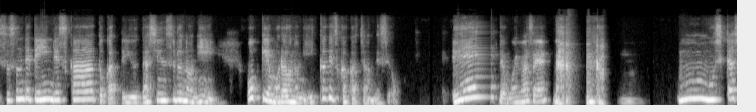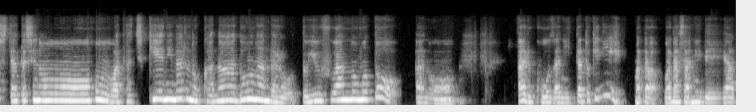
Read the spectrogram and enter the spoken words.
進んでていいんですか？とかっていう打診するのに、OK もらうのに1ヶ月かかっちゃうんですよ。えーって思いません？なんか、うん、もしかして私の本は立ち消えになるのかな？どうなんだろう？という不安のもと、あの、ある講座に行った時に、また和田さんに出会っ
